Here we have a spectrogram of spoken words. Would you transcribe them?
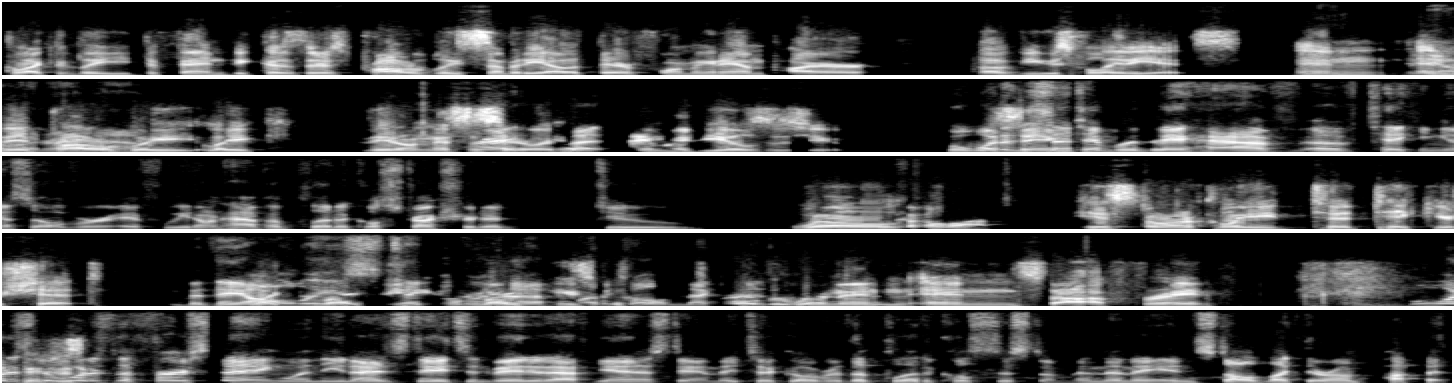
collectively defend because there's probably somebody out there forming an empire of useful idiots, and got and they right probably like they don't necessarily have but- the same ideals as you. But what the same- incentive would they have of taking us over if we don't have a political structure to, to Well, co-op? historically, to take your shit, But they like, always Vikings- take over Vikings the political control the women and stuff, right? Well, what is the, just, what is the first thing when the United States invaded Afghanistan? They took over the political system and then they installed like their own puppet.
